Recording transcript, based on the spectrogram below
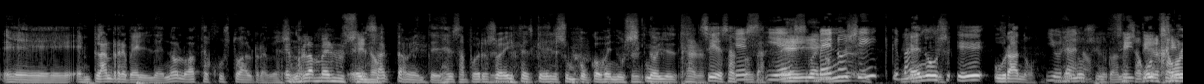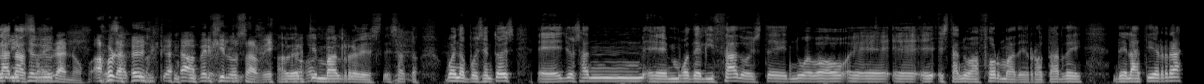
eh, en plan rebelde, ¿no? Lo hace justo al revés. En ¿no? plan venusino. Exactamente, esa, por eso dices que eres un poco venusino. Sí, esas Y es- y es Eh, Venus y- ¿qué más? Venus y Urano. Y Urano. Venus y Urano, Sí, según, la NASA. de. Urano. Ahora, a ver quién lo sabe. A ver ¿no? quién va al revés, exacto. Bueno, pues entonces eh, ellos han eh, modelizado este nuevo, eh, esta nueva forma de rotar de, de la Tierra,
